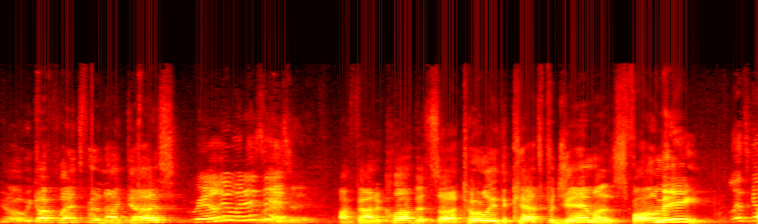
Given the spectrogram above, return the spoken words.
Yo, we got plans for tonight, guys. Really? What is it? I found a club that's uh, totally the cat's pajamas. Follow me. Let's go!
